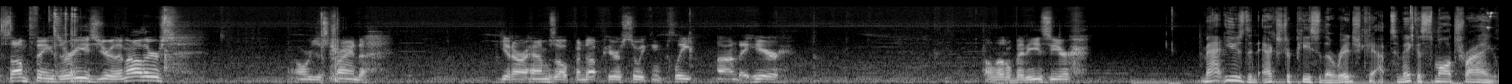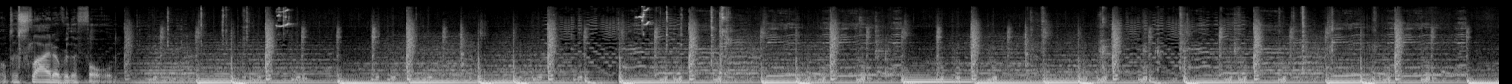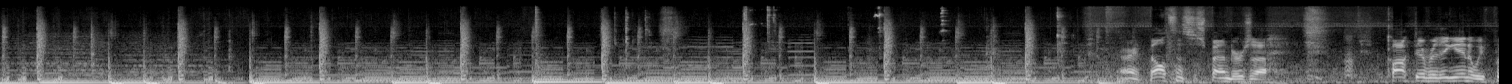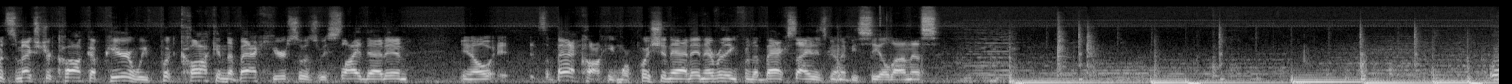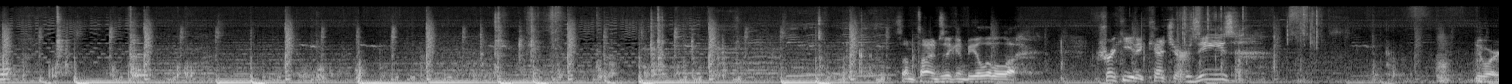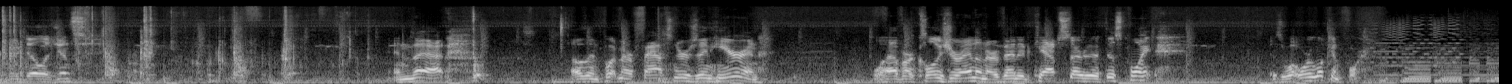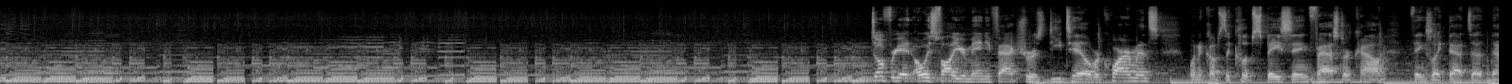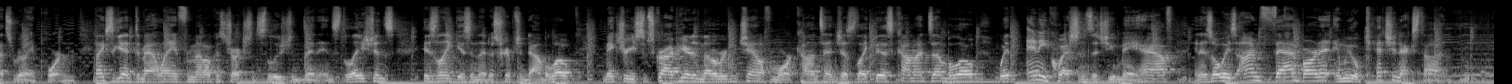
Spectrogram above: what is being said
Some things are easier than others. We're just trying to get our hems opened up here so we can cleat onto here a little bit easier. Matt used an extra piece of the ridge cap to make a small triangle to slide over the fold. All right, belts and suspenders. Uh, caulked everything in and we've put some extra caulk up here. We've put caulk in the back here so as we slide that in, you know, it, it's the back caulking. We're pushing that in. Everything from the back side is going to be sealed on this. Sometimes it can be a little uh, tricky to catch our Z's. Do our due diligence. And that, other than putting our fasteners in here and we'll have our closure end and our vented cap started at this point, is what we're looking for. Don't forget, always follow your manufacturer's detail requirements when it comes to clip spacing, fastener count, things like that. that. That's really important. Thanks again to Matt Lane from Metal Construction Solutions and Installations. His link is in the description down below. Make sure you subscribe here to the Metal Roofing channel for more content just like this. Comment down below with any questions that you may have. And as always, I'm Thad Barnett, and we will catch you next time.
